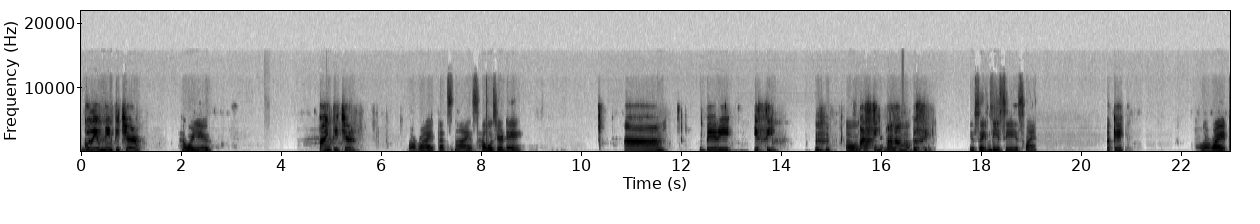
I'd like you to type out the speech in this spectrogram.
Good evening, teacher. How are you? Fine, teacher. All right, that's nice. How was your day? Um, very easy. Oh, Busy, perdón, busy. You say busy, it's fine. Okay. All right.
